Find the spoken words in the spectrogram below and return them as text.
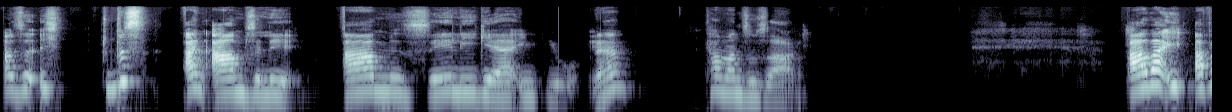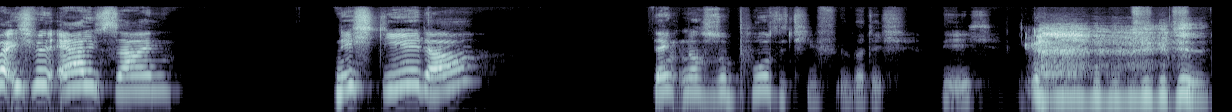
also ich, du bist ein armselig, armseliger Idiot, ne? Kann man so sagen. Aber ich, aber ich will ehrlich sein, nicht jeder denkt noch so positiv über dich wie ich.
